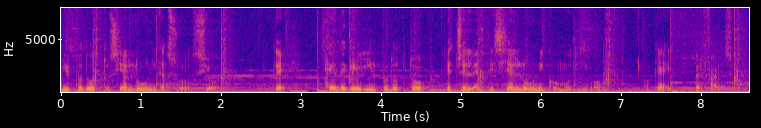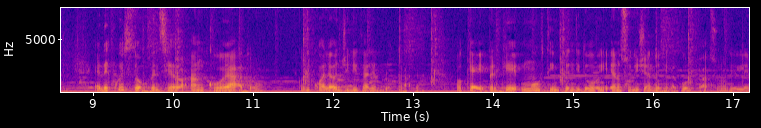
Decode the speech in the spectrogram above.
il prodotto sia l'unica soluzione, ok? Crede che il prodotto eccellente sia l'unico motivo, ok? Per fare soldi. Ed è questo un pensiero ancorato con il quale oggi l'Italia è bloccata. Ok, perché molti imprenditori, e non sto dicendo che la colpa sono delle,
